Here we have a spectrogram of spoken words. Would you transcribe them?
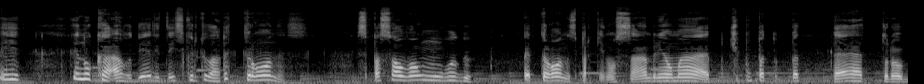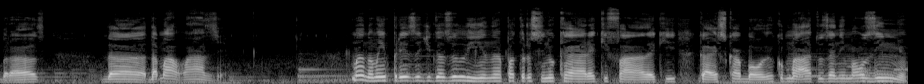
E e no carro dele tá escrito lá Petronas. Isso pra salvar o mundo. Petronas, para quem não sabe, é uma tipo Petrobras da, da Malásia. Mano, uma empresa de gasolina patrocina o cara que fala que gás carbônico mata os animalzinhos.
